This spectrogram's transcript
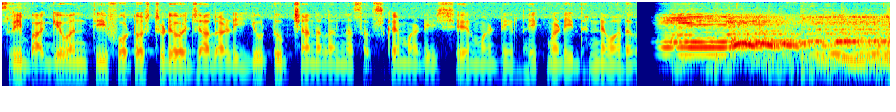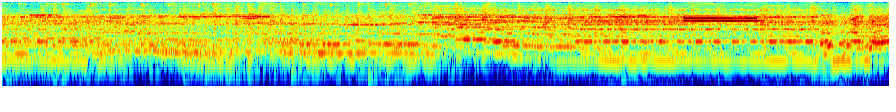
Shri Bhagyavanti photo studio Jalali YouTube ಚಾನಲನ್ನು ಸಬ್ಸ್ಕ್ರೈಬ್ ಮಾಡಿ, ಶೇರ್ ಮಾಡಿ, ಲೈಕ್ ಮಾಡಿ, ಧನ್ಯವಾದಗಳು. ನನ್ನ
